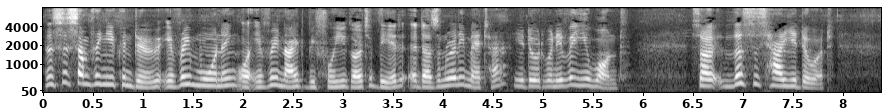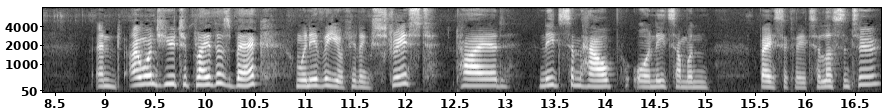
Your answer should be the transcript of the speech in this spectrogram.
This is something you can do every morning or every night before you go to bed. It doesn't really matter. You do it whenever you want. So, this is how you do it. And I want you to play this back whenever you're feeling stressed, tired, need some help, or need someone basically to listen to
